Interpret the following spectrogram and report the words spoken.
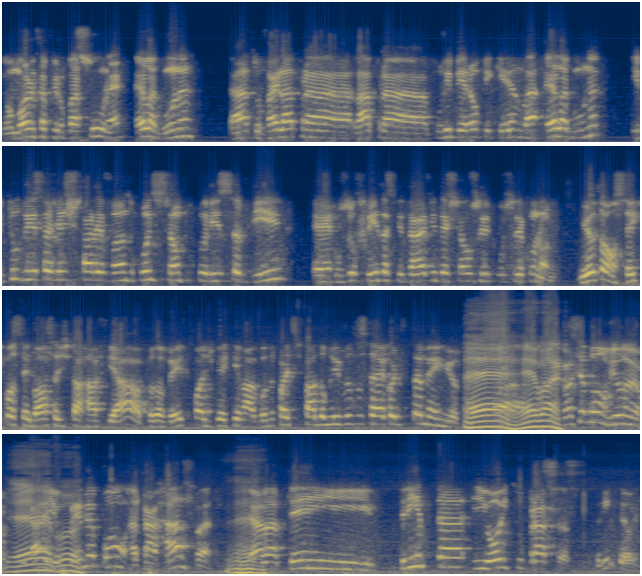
Eu moro em Itapiruba Sul, né? É Laguna. Tá? Tu vai lá para lá para o Ribeirão Pequeno, lá é Laguna. E tudo isso a gente está levando condição para o turista vir é, usufruir da cidade e deixar os recursos econômicos. Milton, sei que você gosta de tarrafiar, aproveita e pode vir aqui em Laguna e participar do livro dos recordes também, Milton. É, ah, é, O negócio é bom, viu, meu? É, ah, e o prêmio é bom. A tarrafa, é. ela tem 38 braças. 38.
